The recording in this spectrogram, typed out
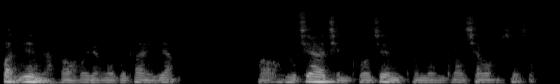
反应呢，哈，我想会不太一样。好，我们现在请郭健谈谈他想法是什么。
